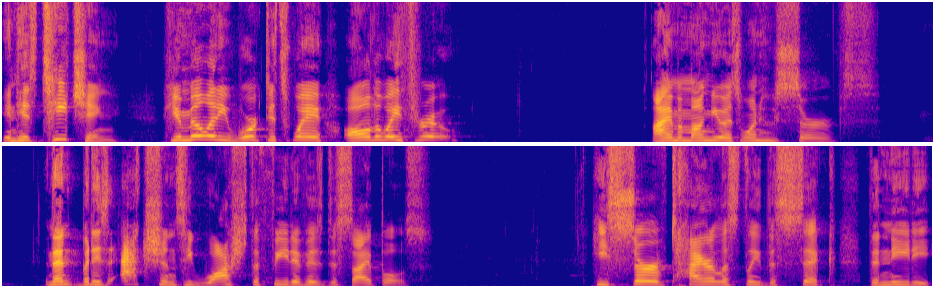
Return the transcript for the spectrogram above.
In his teaching, humility worked its way all the way through. I am among you as one who serves. And then, but his actions, he washed the feet of his disciples. He served tirelessly the sick, the needy.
